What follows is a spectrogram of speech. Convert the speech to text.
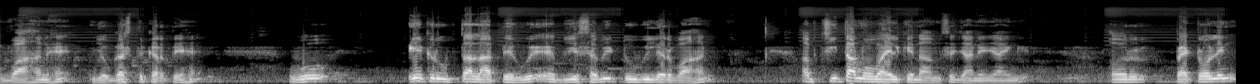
वाहन हैं जो गश्त करते हैं, वो एक रूपता लाते हुए अब ये सभी टू व्हीलर वाहन अब चीता मोबाइल के नाम से जाने जाएँगे और पेट्रोलिंग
